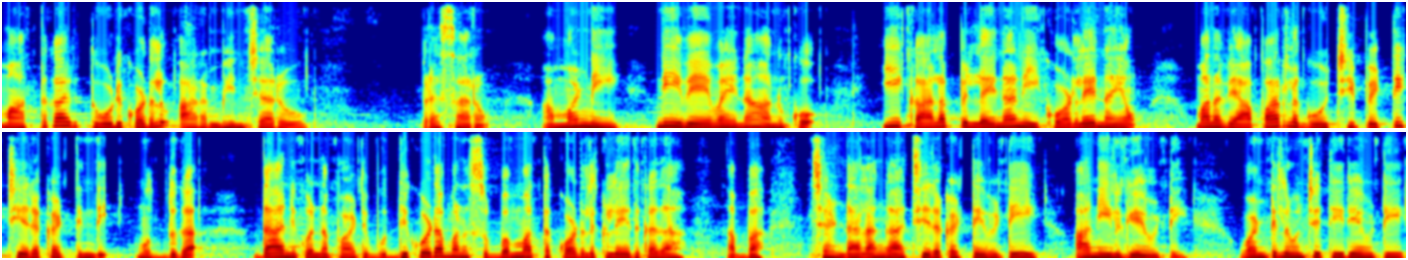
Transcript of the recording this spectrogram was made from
మా అత్తగారి తోడికొడలు ఆరంభించారు ప్రసారం. అమ్మణ్ణి నీవేమైనా అనుకో. ఈ కాలపిల్లైనా నీ కోడలే నయం. మన వ్యాపారుల గోచి పెట్టి చీర కట్టింది ముద్దుగా. దానికొన్నపాటి బుద్ధి కూడా మన సుబ్బమ్మత్త కోడలకు లేదు కదా. అబ్బా చండాలంగా ఆ చీర కట్టేమిటి? ఆ నీలుగేమిటి? వంటిలో ఉంచి తీరేమిటి?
